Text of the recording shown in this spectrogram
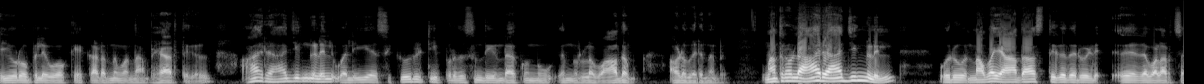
യൂറോപ്പിലും ഒക്കെ കടന്നു വന്ന അഭയാർത്ഥികൾ ആ രാജ്യങ്ങളിൽ വലിയ സെക്യൂരിറ്റി പ്രതിസന്ധി ഉണ്ടാക്കുന്നു എന്നുള്ള വാദം അവിടെ വരുന്നുണ്ട്. മാത്രമല്ല ആ രാജ്യങ്ങളിൽ ഒരു നവയാഥാസ്ഥികതയുടെ വളർച്ച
